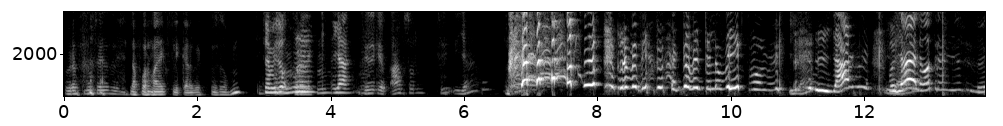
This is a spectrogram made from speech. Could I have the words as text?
No sé, La forma de explicar, güey. Se me hizo, "Mm, sí". Se me hizo. Mm, órale. ya. sí, de que, ah, pues órale, sí, y ya, güey, Repetiste exactamente lo mismo, güey. y ya. Y ya, güey. Y Pues ya. ya, la otra. Sí,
